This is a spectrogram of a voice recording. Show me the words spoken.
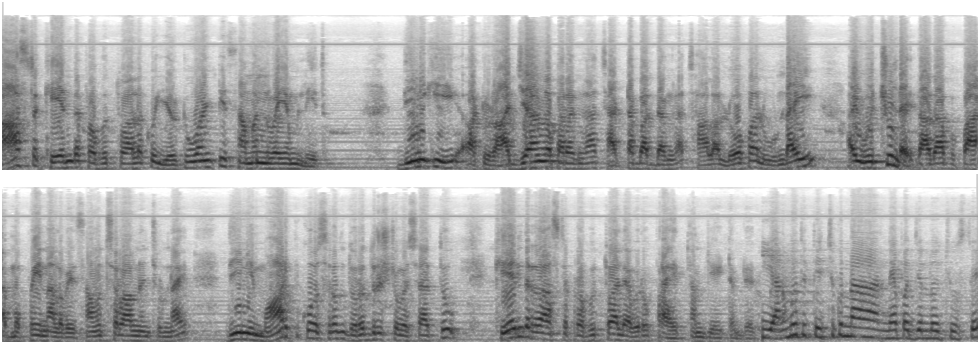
రాష్ట్ర కేంద్ర ప్రభుత్వాలకు ఎటువంటి సమన్వయం లేదు. దీనికి అటు రాజ్యాంగ పరంగా చట్టబద్ధంగా చాలా లోపాలు ఉన్నాయి అవి వచ్చిండాయి. దాదాపు ముప్పై నలభై సంవత్సరాల నుంచి ఉన్నాయి. దీని మార్పు కోసం దురదృష్టవశాత్తు కేంద్ర రాష్ట్ర ప్రభుత్వాలు ఎవరూ ప్రయత్నం చేయటం లేదు. ఈ అనుమతి తెచ్చుకున్న నేపథ్యంలో చూస్తే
